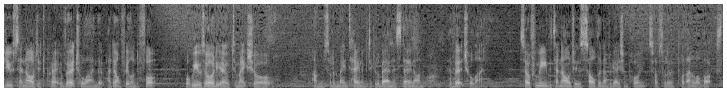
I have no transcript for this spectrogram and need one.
used technology to create a virtual line that I don't feel underfoot, but we use audio to make sure I'm sort of maintaining a particular bearing and staying on a virtual line. So for me, the technology has solved the navigation point, so I've sort of put that in a little box.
